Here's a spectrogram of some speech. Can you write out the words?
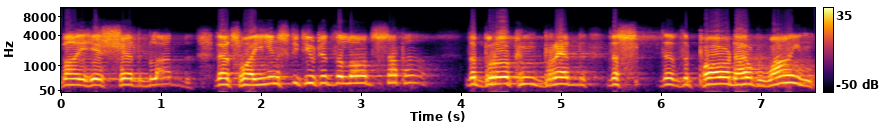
by his shed blood. That's why he instituted the Lord's Supper. The broken bread, the, the, the, poured out wine.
